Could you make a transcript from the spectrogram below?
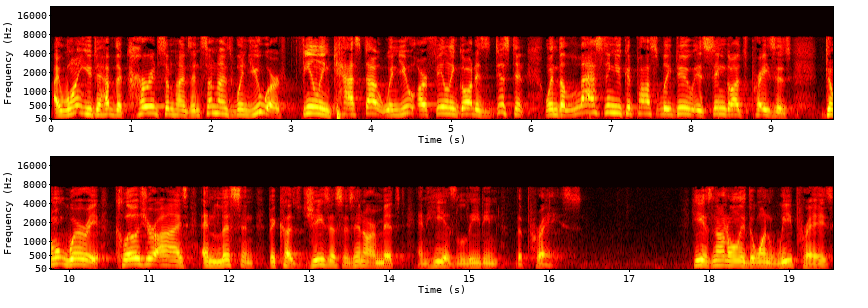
I want you to have the courage sometimes, and sometimes when you are feeling cast out, when you are feeling God is distant, when the last thing you could possibly do is sing God's praises, don't worry. Close your eyes and listen because Jesus is in our midst and He is leading the praise. He is not only the one we praise,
